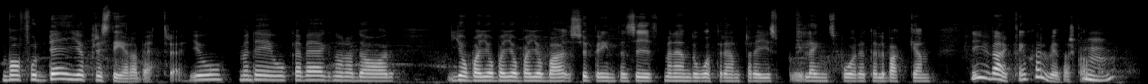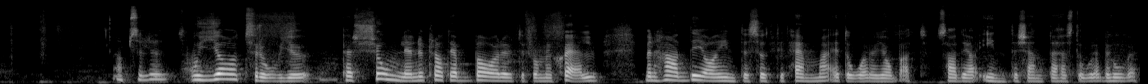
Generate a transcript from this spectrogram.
Vad får dig att prestera bättre? Jo, men det är att åka iväg några dagar, jobba, jobba, jobba, jobba superintensivt men ändå återhämta dig i längdspåret eller backen. Det är ju verkligen självledarskap. mm. Absolut. Och jag tror ju personligen, nu pratar jag bara utifrån mig själv, men hade jag inte suttit hemma ett år och jobbat så hade jag inte känt det här stora behovet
